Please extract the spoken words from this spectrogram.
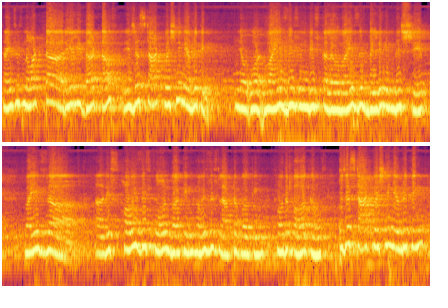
Science is not uh, really that tough. You just start questioning everything. You know, why is this in this color? Why is this building in this shape? Why is uh, uh, this? How is this phone working? How is this laptop working? How the power comes? You just start questioning everything.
